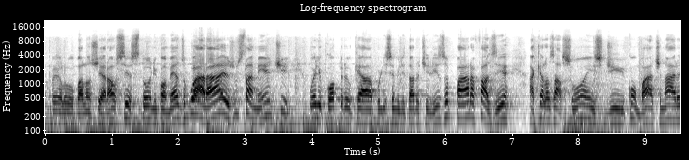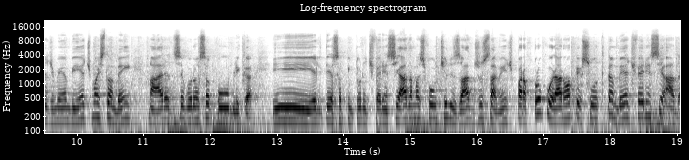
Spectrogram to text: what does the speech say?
pelo Balanço Geral. Sextou, Nicomedes. O Guará é justamente o helicóptero que a Polícia Militar utiliza para fazer aquelas ações de combate na área de meio ambiente, mas também na área de segurança pública. E ele tem essa pintura diferenciada, mas foi utilizado justamente para procurar uma pessoa que também é diferenciada.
